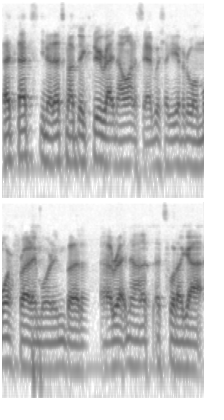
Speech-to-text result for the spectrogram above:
that that's you know that's my big three right now. Honestly, I wish I could give everyone more Friday morning, but uh, right now that's what I got.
